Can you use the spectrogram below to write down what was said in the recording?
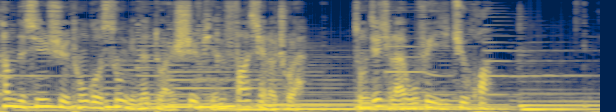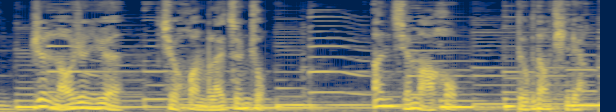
他们的心事通过苏敏的短视频发泄了出来，总结起来无非一句话：任劳任怨却换不来尊重，鞍前马后得不到体谅。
